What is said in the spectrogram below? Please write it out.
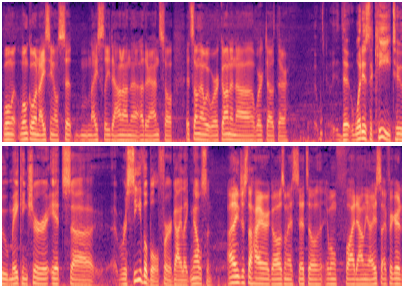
won't, won't go in icing. It'll sit nicely down on the other end. So it's something that we work on and uh, worked out there. The, what is the key to making sure it's uh, receivable for a guy like Nelson? I think just the higher it goes when I sit, it won't fly down the ice. I figured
